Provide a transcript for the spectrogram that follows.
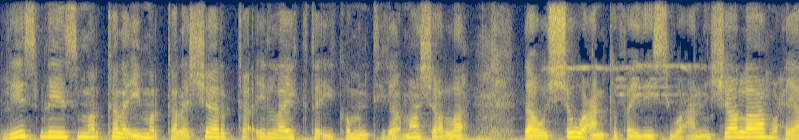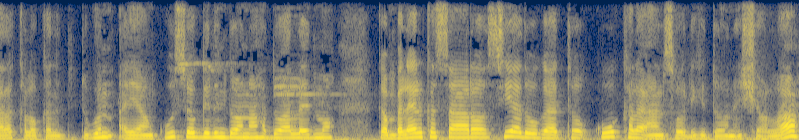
Please please mar kale iyo mar kale sheerka iyo liketa iyo commentiga. Maasha allah daawasho wacan ka faa-ideysi wacan. Insha allah waxyaalo kaloo kala duwan ayaan kuusoo gelin doonaa hadduu alla idmo. Gambaleer ka saaro si aad ogaato kuwo kale aan soo dhigi doono insha allah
